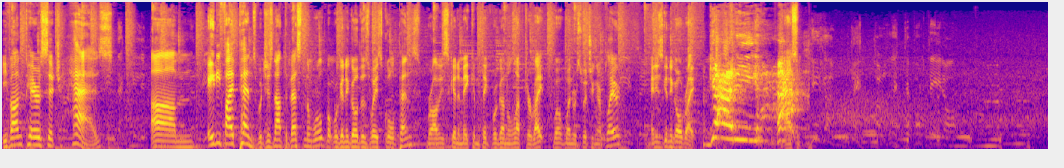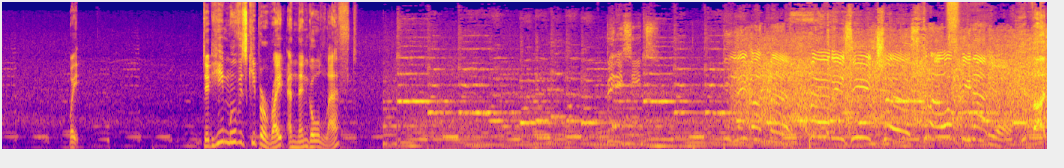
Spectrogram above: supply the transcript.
Ivan Perisic has um, 85 pens, which is not the best in the world, but we're going to go this way school of pens. We're obviously going to make him think we're going to left or right when, when we're switching our player, and he's going to go right. Got him! Awesome. Wait. Did he move his keeper right and then go left? Ivan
